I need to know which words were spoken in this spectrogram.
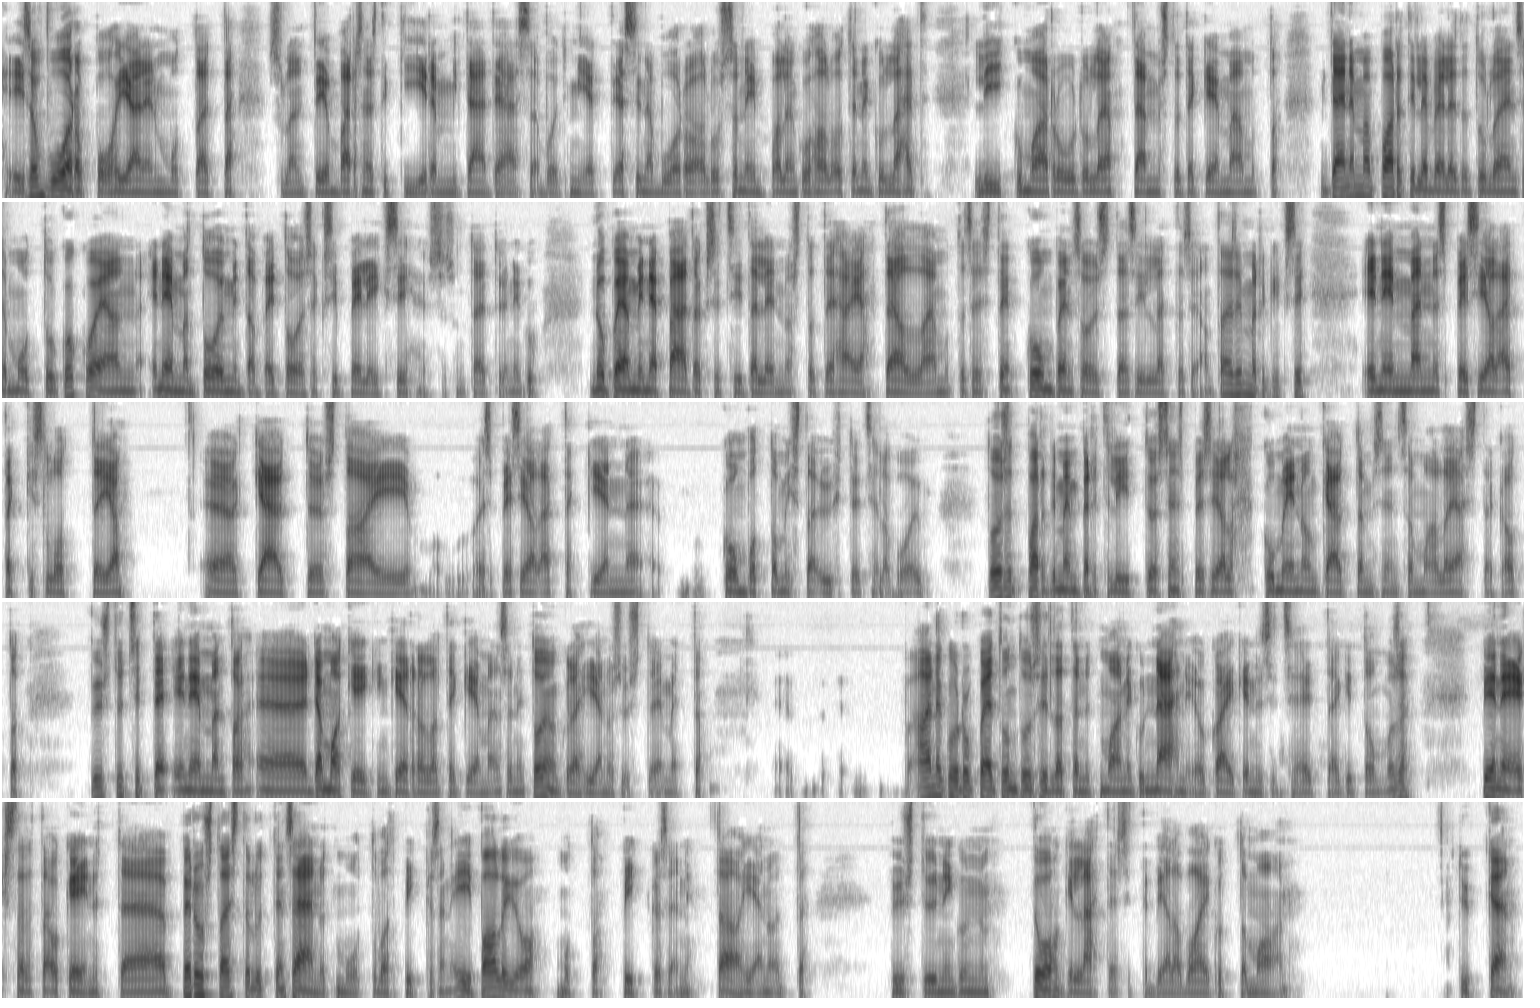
ei se ole vuoropohjainen, mutta että sulla nyt ei ole varsinaisesti kiire mitään tehdä, sä voit miettiä siinä vuoroalussa niin paljon kuin haluat ennen kuin lähdet liikkumaan ruudulle ja tämmöistä tekemään, mutta mitä enemmän partileveleitä tulee, niin se muuttuu koko ajan enemmän toimintavetoiseksi peliksi, jossa sun täytyy niin kuin nopeammin ne päätökset siitä lennosta tehdä ja tällainen, mutta se sitten kompensoi sitä sillä, että se antaa esimerkiksi enemmän special attack-slotteja, käyttöös tai special attackien kompottomista yhteen. Siellä voi toiset partimemberit liittyä sen special komennon käyttämisen samalla ja sitä kautta pystyt sitten enemmän ta- damakeekin kerralla tekemänsä, niin toi on kyllä hieno systeemi, että aina kun rupeaa tuntuu siltä, että nyt mä oon niin nähnyt jo kaiken, niin sitten se heittääkin tuommoisen pienen ekstra, että okei, nyt perustaisteluiden säännöt muuttuvat pikkasen, ei paljon, mutta pikkasen, niin tämä on hienoa, että pystyy niin kuin tuohonkin lähteä sitten vielä vaikuttamaan. Tykkään,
